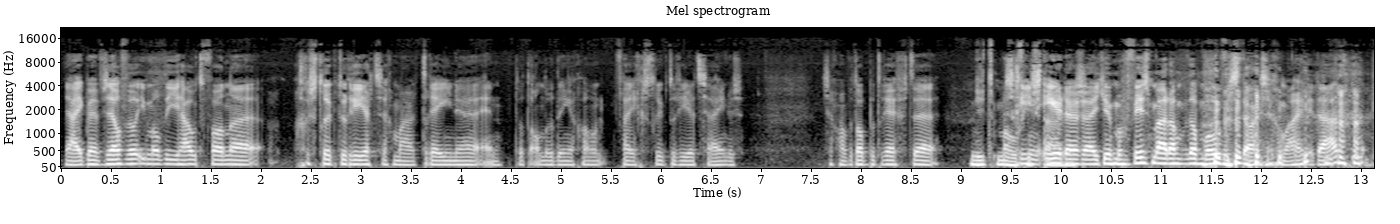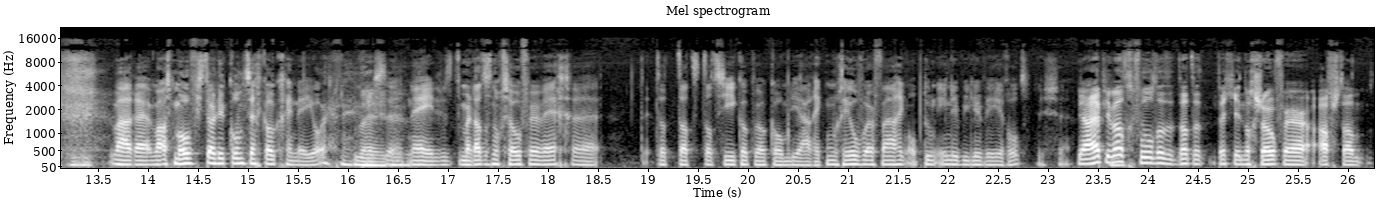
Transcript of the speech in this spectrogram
ja, ik ben zelf wel iemand die houdt van eh, gestructureerd, zeg maar, trainen. En dat andere dingen gewoon vrij gestructureerd zijn. Dus zeg maar, wat dat betreft, eh, misschien eerder dus. uh, Jumbo-Visma dan, dan Movistar, zeg maar, inderdaad. maar, eh, maar als Movistar nu komt, zeg ik ook geen nee, hoor. Nee, Dus, eh, nee. nee, dus- maar dat is nog zo ver weg. Dat, dat, dat zie ik ook wel komende jaren. Ik moet nog heel veel ervaring opdoen in de wielerwereld. Dus eh, Ja, heb je wel het gevoel dat, dat, het, dat je nog zo ver afstand,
